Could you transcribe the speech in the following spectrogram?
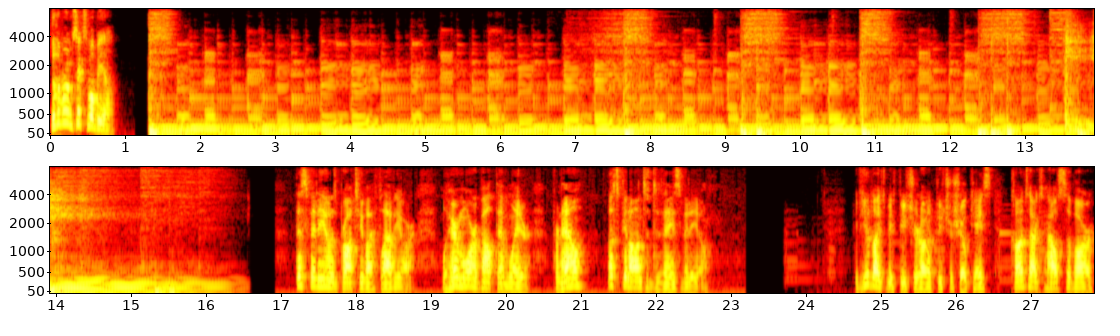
To the Room 6 Mobile! This video is brought to you by Flaviar. We'll hear more about them later. For now, let's get on to today's video. If you'd like to be featured on a future showcase, contact Hal Savar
